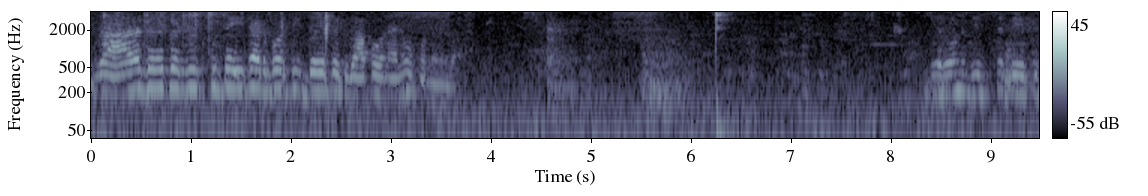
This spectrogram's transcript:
ఇక ఆడ దయపెట్టి చూసుకుంటే ఇటు అటు పడితే ఇది దయపెట్టి కాపోనని ఊపుకున్నాం ఇక. రెండు దించితే బేసి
